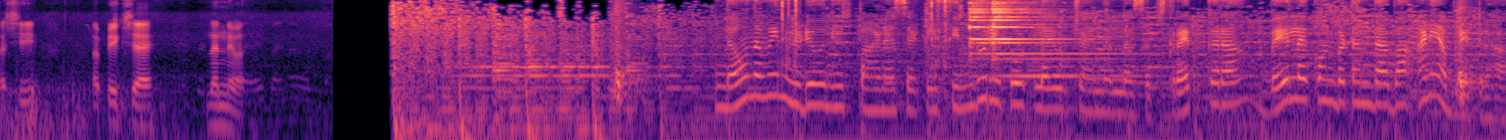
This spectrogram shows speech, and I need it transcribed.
अशी अपेक्षा आहे. धन्यवाद. नवनवीन व्हिडिओ न्यूज पाहण्यासाठी सिंधू रिपोर्ट लाईव्ह चॅनलला सबस्क्राईब करा बेल आयकॉन बटन दाबा आणि अपडेट रहा.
